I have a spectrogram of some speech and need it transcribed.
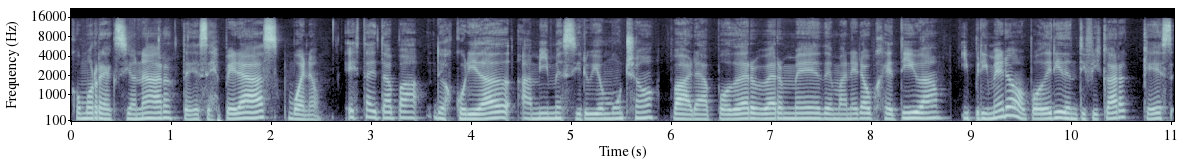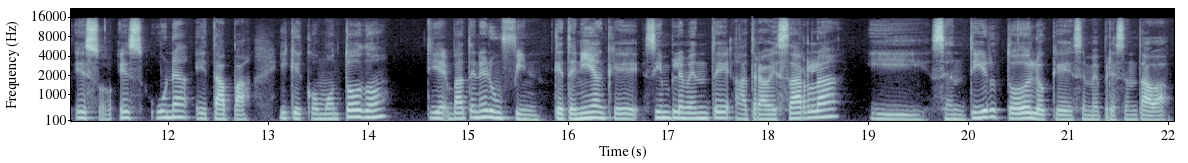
cómo reaccionar, te desesperas, bueno, esta etapa de oscuridad a mí me sirvió mucho para poder verme de manera objetiva y primero poder identificar que es eso, es una etapa y que como todo va a tener un fin, que tenía que simplemente atravesarla y sentir todo lo que se me presentaba.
